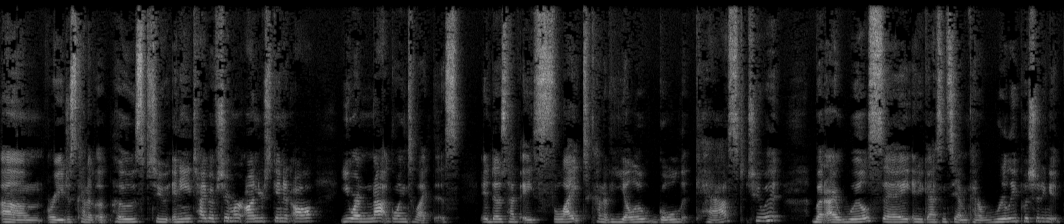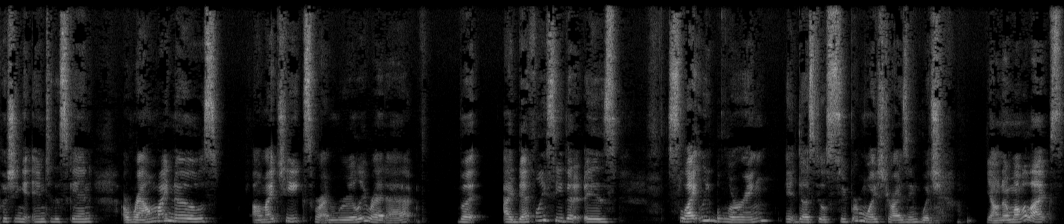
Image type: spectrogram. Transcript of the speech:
um, or you just kind of opposed to any type of shimmer on your skin at all, you are not going to like this. It does have a slight kind of yellow gold cast to it, but I will say, and you guys can see I'm kind of really pushing it, pushing it into the skin around my nose, on my cheeks where I'm really red at, but I definitely see that it is slightly blurring. It does feel super moisturizing, which y'all know mama likes.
